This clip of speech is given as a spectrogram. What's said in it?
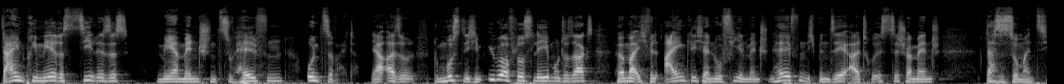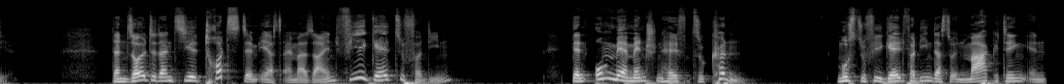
dein primäres Ziel ist es, mehr Menschen zu helfen und so weiter. Ja, also du musst nicht im Überfluss leben und du sagst, hör mal, ich will eigentlich ja nur vielen Menschen helfen, ich bin ein sehr altruistischer Mensch, das ist so mein Ziel. Dann sollte dein Ziel trotzdem erst einmal sein, viel Geld zu verdienen, denn um mehr Menschen helfen zu können, musst du viel Geld verdienen, dass du in Marketing, in,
